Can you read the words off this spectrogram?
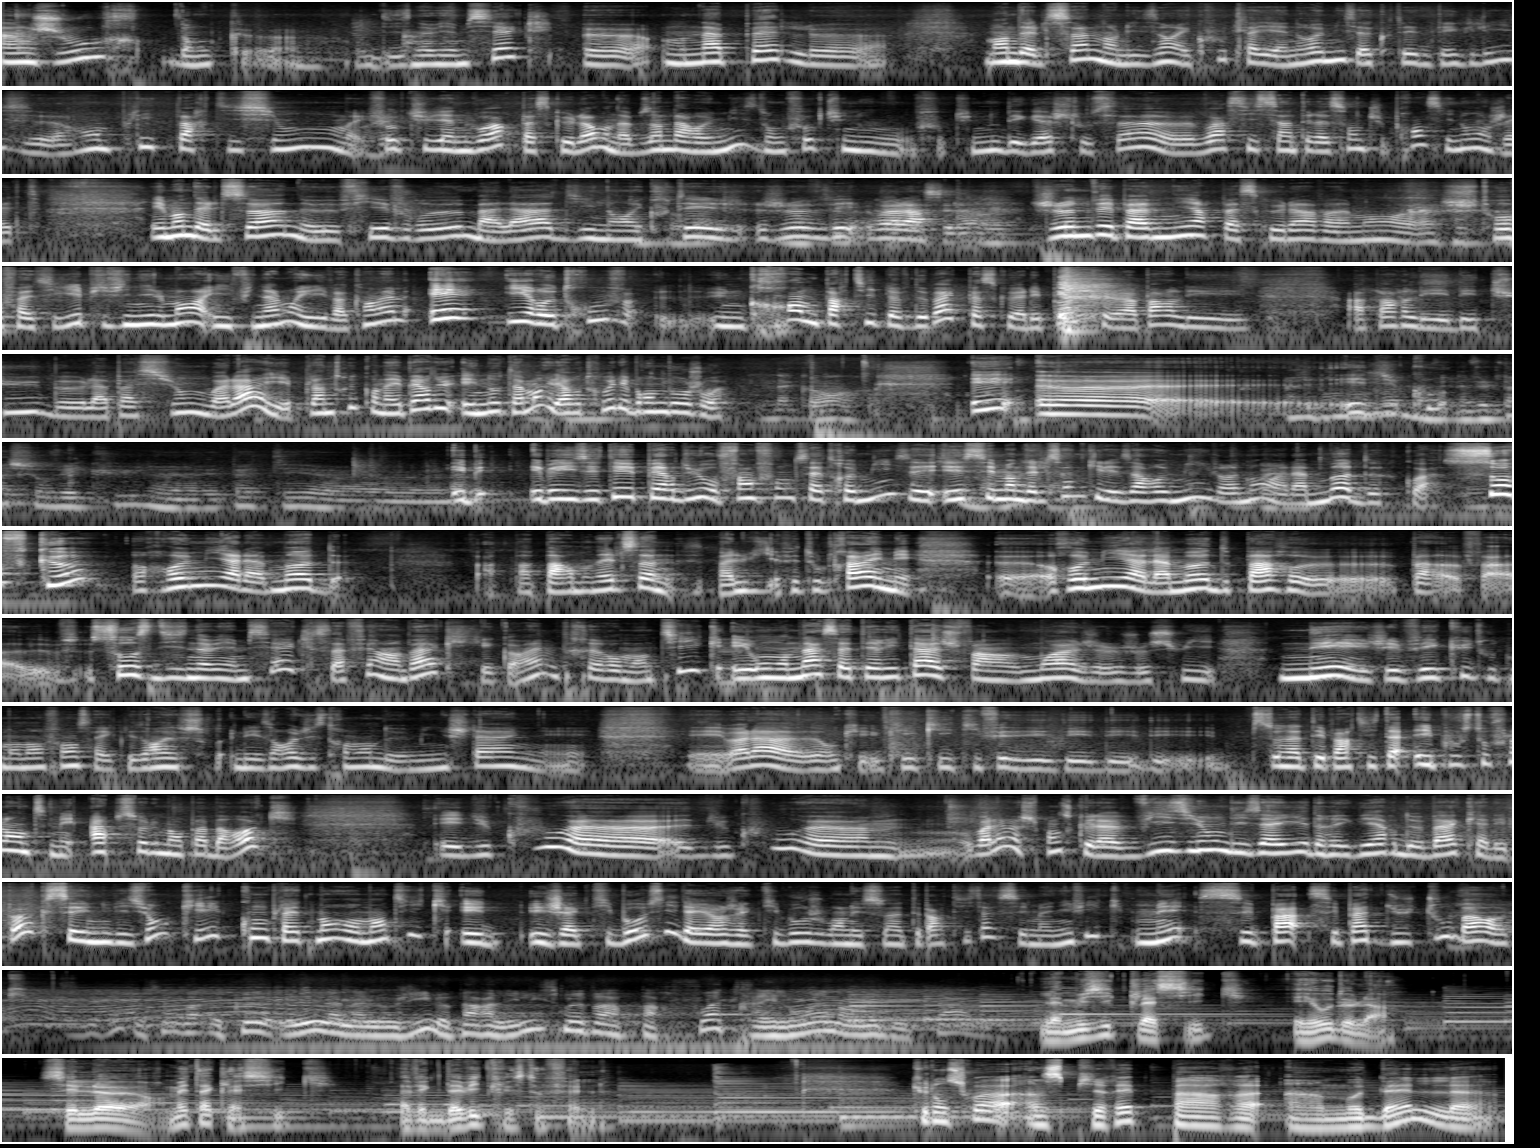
un jour, donc euh, au 19e siècle, euh, on appelle euh, Mendelssohn en lui disant Écoute, là, il y a une remise à côté de l'église remplie de partitions. Il faut que tu viennes voir parce que là, on a besoin de la remise, donc il faut, que tu nous, faut que tu nous dégages tout ça, voir si c'est intéressant, tu prends, sinon on jette. Et Mendelssohn, fiévreux, malade, dit Non, écoutez, je vais, voilà, je ne vais pas venir parce que là, vraiment, je suis trop fatigué. Puis finalement il, finalement, il y va quand même et il retrouve une grande partie de l'œuvre de Bach parce qu'à l'époque, à part les à part les, tubes, la passion, voilà, il y a plein de trucs qu'on avait perdus. Et notamment, il a retrouvé les brandebourgeois. D'accord. Et, euh, ah, et du coup. n'avaient pas survécu, n'avaient pas été. Euh, et, ben, et ben, ils étaient perdus au fin fond de cette remise, et, c'est Mendelssohn qui les a remis vraiment à la mode, quoi. Sauf que, remis à la mode pas par Mendelssohn, c'est pas lui qui a fait tout le travail, mais euh, remis à la mode par, euh, sauce 19e siècle, ça fait un bac qui est quand même très romantique et on a cet héritage. Enfin, moi, je, suis née et j'ai vécu toute mon enfance avec les, enregistrements de Minstein et, voilà, donc qui, qui, fait des, des, des, sonates et partitas époustouflantes, mais absolument pas baroques. Et du coup, euh, du coup euh, voilà, je pense que la vision d'Isaïe et de Reger de Bach à l'époque, c'est une vision qui est complètement romantique. Et, Jacques Thibault aussi, d'ailleurs, Jacques Thibault jouant les sonates partitas, c'est magnifique, mais c'est pas, c'est pas du tout baroque. Que l'analogie, le parallélisme va parfois très loin dans le détail. La musique classique est au-delà. C'est l'heure métaclassique avec David Christoffel. Que l'on soit inspiré par un modèle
